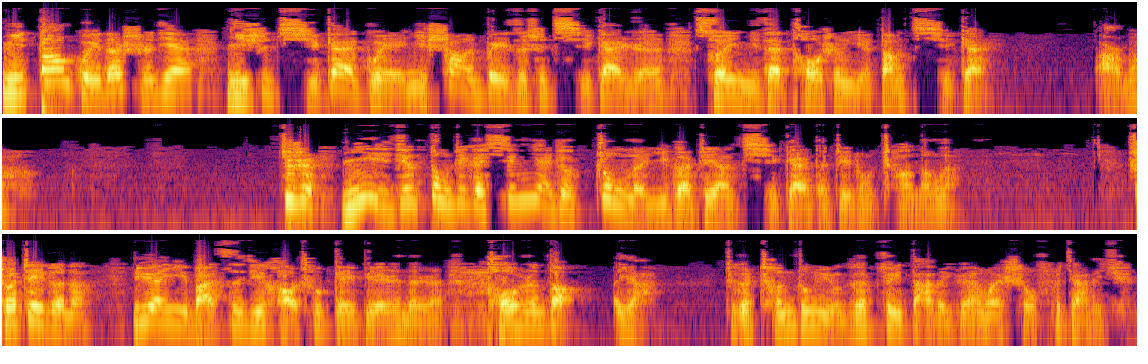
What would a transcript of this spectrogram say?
你当鬼的时间，你是乞丐鬼，你上一辈子是乞丐人，所以你在投生也当乞丐儿吗？就是你已经动这个心念，就中了一个这样乞丐的这种场能了。说这个呢，愿意把自己好处给别人的人，投生到哎呀，这个城中有个最大的员外首富家里去。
